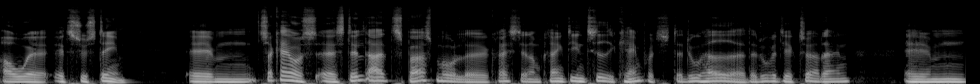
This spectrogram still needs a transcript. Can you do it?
Og øh, et system, øh, så kan jeg jo øh, stille dig et spørgsmål, øh, Christian, omkring din tid i Cambridge, da du, havde, da du var direktør derinde. Øh,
